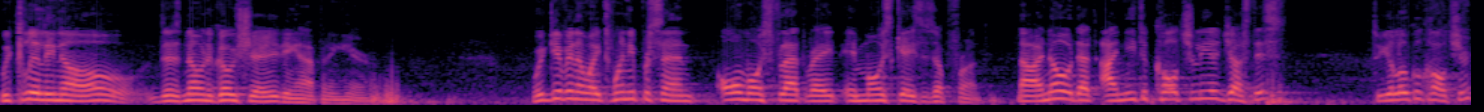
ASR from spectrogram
we clearly know there's no negotiating happening here. We're giving away 20%, almost flat rate, in most cases up front. Now, I know that I need to culturally adjust this to your local culture,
